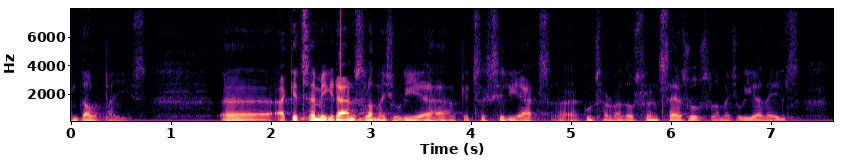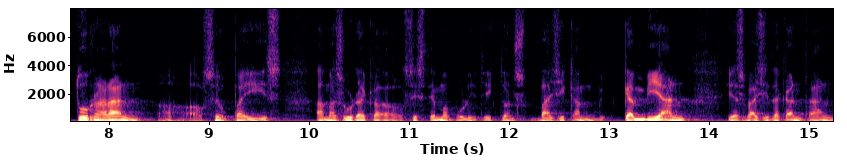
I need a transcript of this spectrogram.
del país. Eh, aquests emigrants, la majoria, aquests exiliats eh, conservadors francesos, la majoria d'ells tornaran eh, al seu país a mesura que el sistema polític doncs, vagi canvi canviant i es vagi decantant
